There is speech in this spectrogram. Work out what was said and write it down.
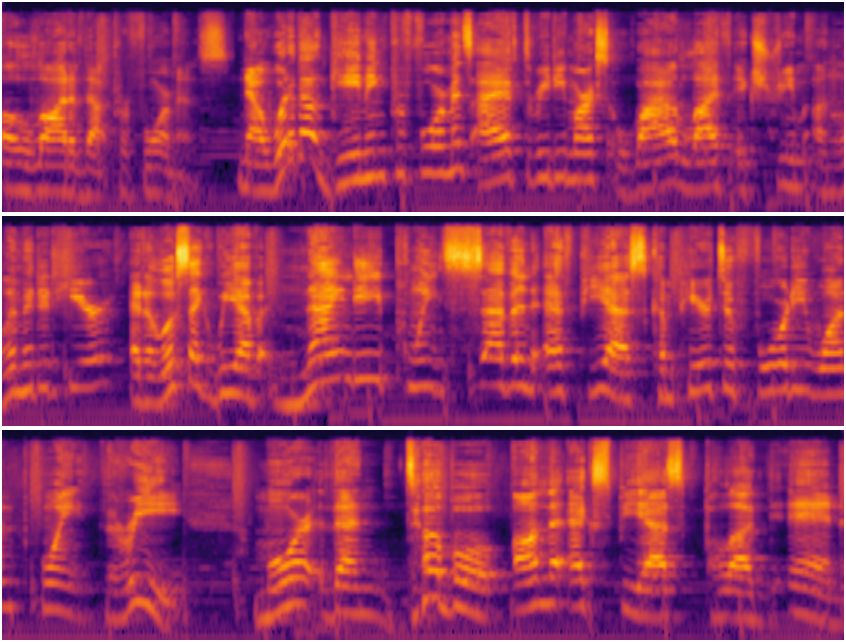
a lot of that performance. Now, what about gaming performance? I have 3D Mark's Wildlife Extreme Unlimited here, and it looks like we have 90.7 FPS compared to 41.3 more than double on the XPS plugged in.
